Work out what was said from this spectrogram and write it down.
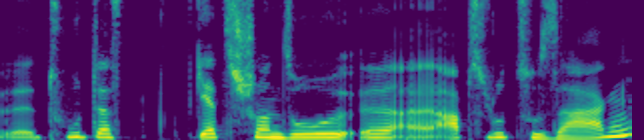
äh, tut, das jetzt schon so äh, absolut zu sagen.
